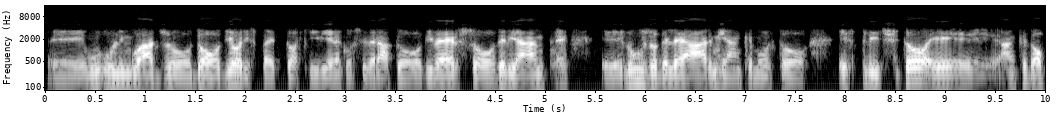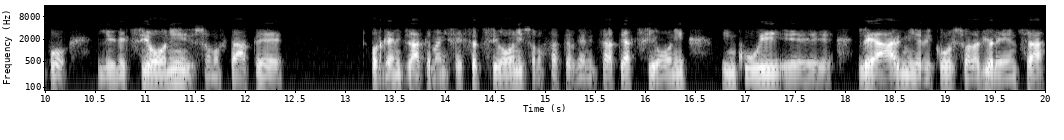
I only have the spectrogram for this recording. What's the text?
eh, un, un, linguaggio d'odio rispetto a chi viene considerato diverso o deviante, eh, l'uso delle armi anche molto esplicito e eh, anche dopo le elezioni sono state organizzate manifestazioni, sono state organizzate azioni in cui eh, le armi, il ricorso alla violenza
